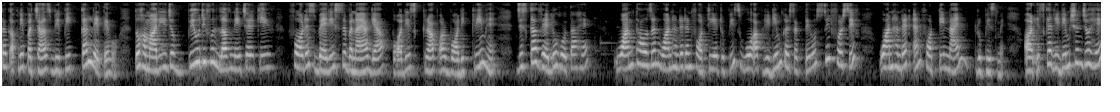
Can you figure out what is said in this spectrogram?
तक अपनी 50 बीपी कर लेते हो तो हमारी जो ब्यूटीफुल लव नेचर की फॉरेस्ट बेरीज से बनाया गया बॉडी स्क्रब और बॉडी क्रीम है, जिसका वैल्यू होता है one thousand one hundred and forty eight rupees वो आप रिडीम कर सकते हो सिर्फ़ और सिर्फ़ one hundred and forty nine rupees में। और इसका रिडीम्शन जो है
